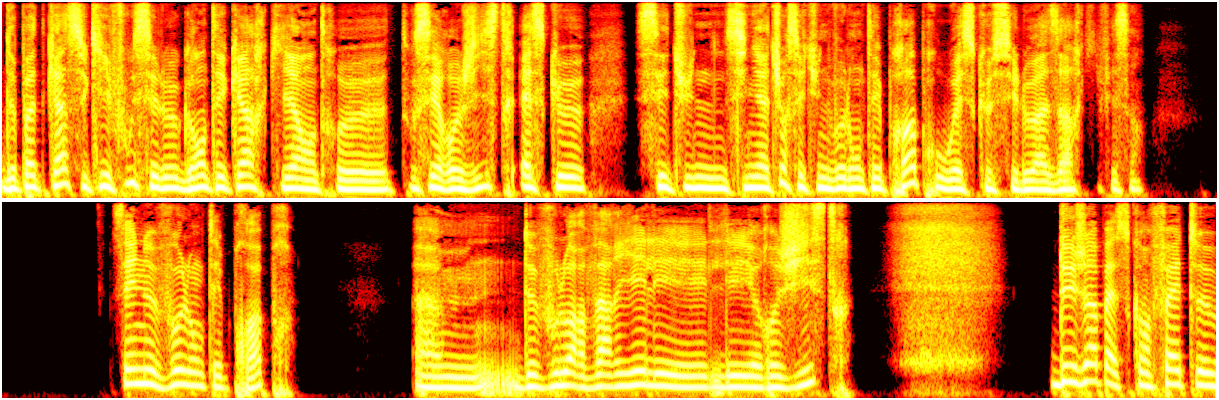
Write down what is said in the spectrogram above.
de podcast. Ce qui est fou, c'est le grand écart qu'il y a entre euh, tous ces registres. Est-ce que c'est une signature, c'est une volonté propre ou est-ce que c'est le hasard qui fait ça? C'est une volonté propre euh, de vouloir varier les registres. Déjà parce qu'en fait, euh,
